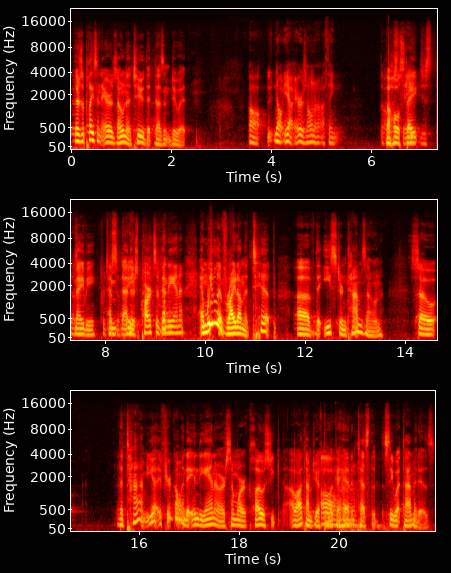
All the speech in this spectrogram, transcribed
There's a place in Arizona too that doesn't do it. Oh no, yeah, Arizona. I think the whole state, just doesn't maybe. And, and there's parts of Indiana, and we live right on the tip of the Eastern time zone. So the time, yeah, if you're going to Indiana or somewhere close, you, a lot of times you have to Oh, look ahead uh. and test the see what time it is.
